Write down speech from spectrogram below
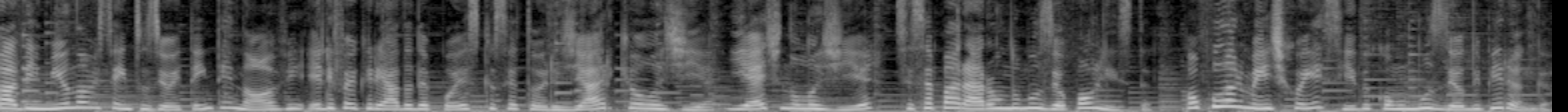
Fundado em 1989, ele foi criado depois que os setores de arqueologia e etnologia se separaram do Museu Paulista, popularmente conhecido como Museu do Ipiranga.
